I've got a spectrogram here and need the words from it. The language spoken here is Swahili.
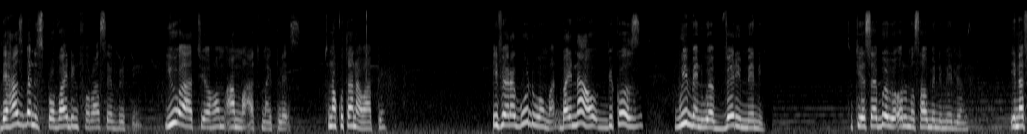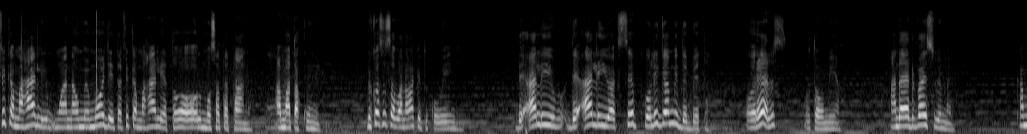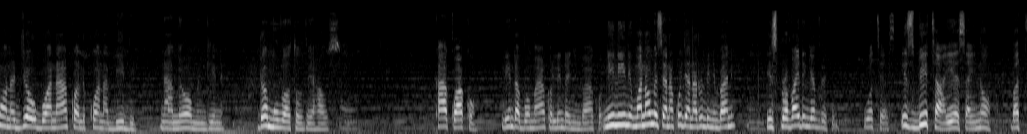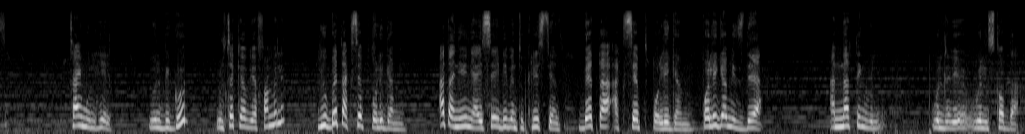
The husband is providing for us everything. You are at your home, I'm at my place. Tunakutana wapi? If you're a good woman, by now, because women were very many, tukihesabiwa we almost how many millions, inafika mahali mwanaume mmoja itafika mahali ataoa almost hata tano ama hata kumi, because sasa wanawake tuko wengi. The early you, the early you accept polygamy, the better, or else utaumia. And I advise women, kama unajua bwana yako alikuwa na bibi na ameoa mwingine, don't move out of their house. Kaa kwako, linda boma yako, linda nyumba yako. Ni nini? Mwanaume si anakuja anarudi nyumbani, is providing everything. What else? It's bitter, yes, I know, but time will heal. You will be good, you will take care of your family. You better accept polygamy. Hata nyinyi, I said even to Christians, better accept polygamy. Polygamy is there and nothing will, will, will stop that.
